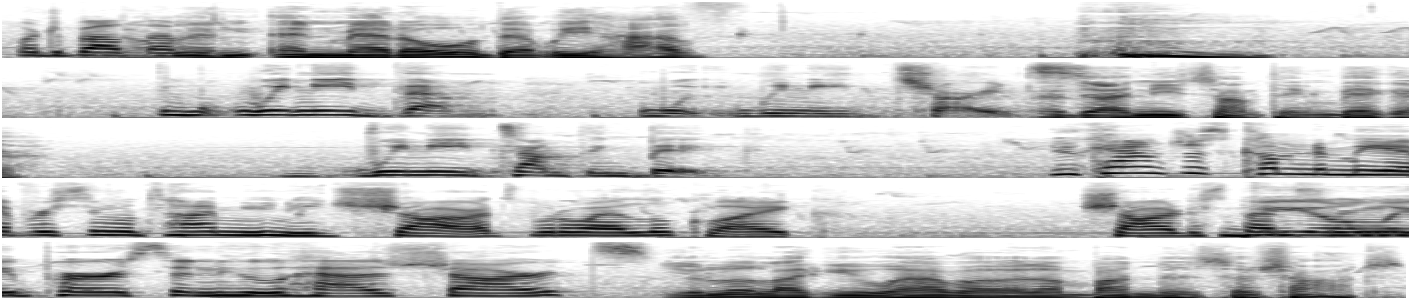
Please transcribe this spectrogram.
What about them? and, and metal that we have. We need them. We, we need shards. I need something bigger. We need something big. You can't just come to me every single time you need shards. What do I look like? Shard dispensary? The only person who has shards. You look like you have an abundance of shards.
